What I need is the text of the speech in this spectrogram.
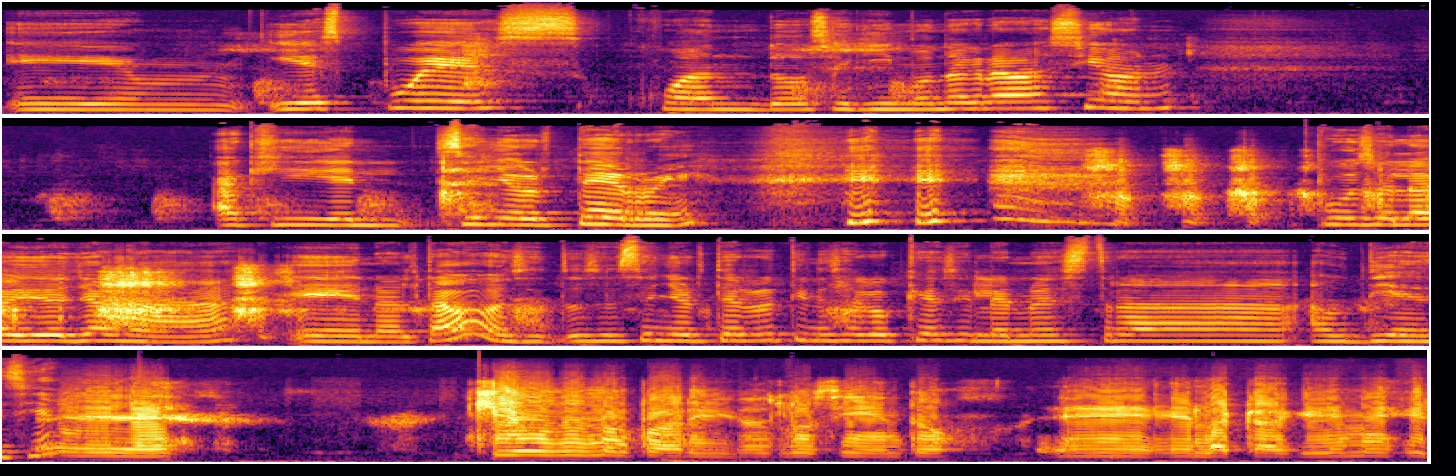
em, y después, cuando seguimos la grabación, aquí el señor Terre puso la videollamada en altavoz. Entonces, señor Terre, ¿tienes algo que decirle a nuestra audiencia? Eh, que hubo paridos, lo siento. Eh, la cagué, me dejé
